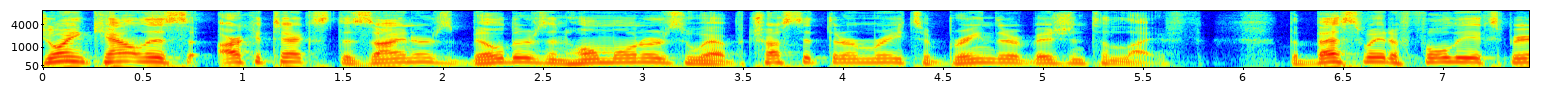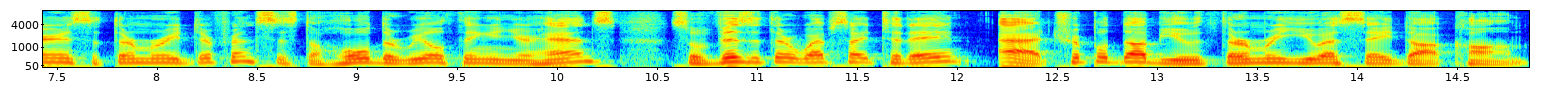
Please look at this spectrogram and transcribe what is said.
Join countless architects, designers, builders, and homeowners who have trusted Thermory to bring their vision to life. The best way to fully experience the Thermory difference is to hold the real thing in your hands. So visit their website today at www.thermoryusa.com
